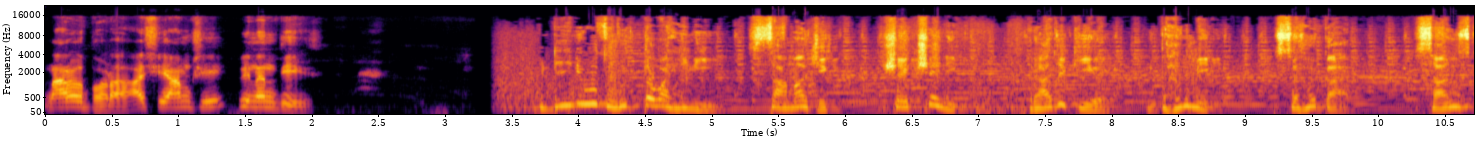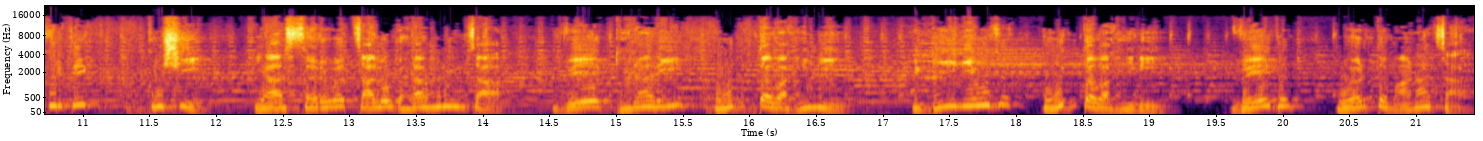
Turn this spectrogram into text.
नारळ फोडा अशी आमची विनंती डी न्यूज वृत्तवाहिनी सामाजिक शैक्षणिक राजकीय धार्मिक सहकार सांस्कृतिक कृषी या सर्व चालू घडामोडींचा वेध घेणारी वृत्तवाहिनी. डी न्यूज वृत्तवाहिनी. वेग वर्तमानाचा.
